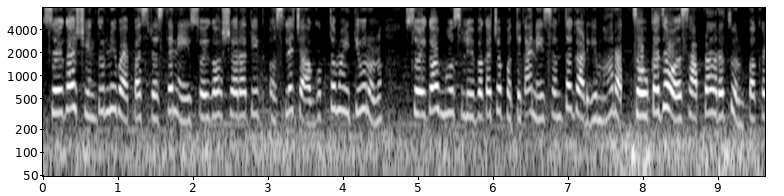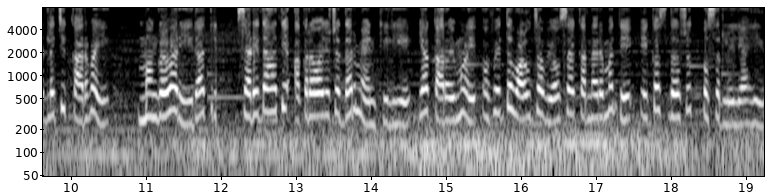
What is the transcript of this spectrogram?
सोयगाव शेंदुर्णी बायपास रस्त्याने सोयगाव शहरात येत असल्याच्या गुप्त माहितीवरून सोयगाव महसूल विभागाच्या पथकाने संत गाडगे महाराज चौकाजवळ सापळा रचून पकडल्याची कारवाई मंगळवारी रात्री साडेदहा ते अकरा वाजेच्या दरम्यान केली आहे. या कारवाईमुळे अवैध वाळूचा व्यवसाय करणाऱ्यांमध्ये एकच दहशत पसरलेली आहे.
